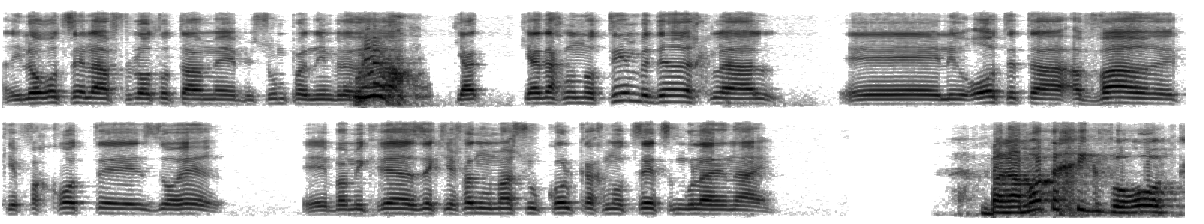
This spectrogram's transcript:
אני לא רוצה להפלות אותם אה, בשום פנים ולרעה, כי, כי אנחנו נוטים בדרך כלל אה, לראות את העבר כפחות אה, זוהר אה, במקרה הזה, כי יש לנו משהו כל כך נוצץ מול העיניים. ברמות הכי גבוהות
